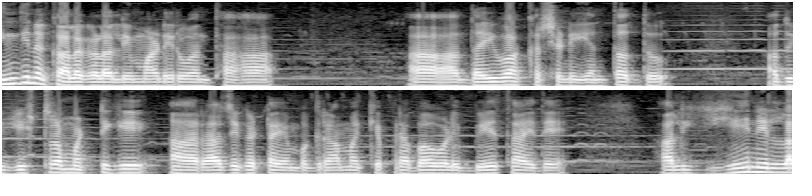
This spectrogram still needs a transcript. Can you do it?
ಇಂದಿನ ಕಾಲಗಳಲ್ಲಿ ಮಾಡಿರುವಂತಹ ದೈವಾಕರ್ಷಣೆ ಎಂಥದ್ದು? ಅದು ಎಷ್ಟರ ಮಟ್ಟಿಗೆ ಆ ರಾಜಘಟ್ಟ ಎಂಬ ಗ್ರಾಮಕ್ಕೆ ಪ್ರಭಾವಳಿ ಬೀಳ್ತಾ ಇದೆ? ಅಲ್ಲಿ ಏನೆಲ್ಲ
